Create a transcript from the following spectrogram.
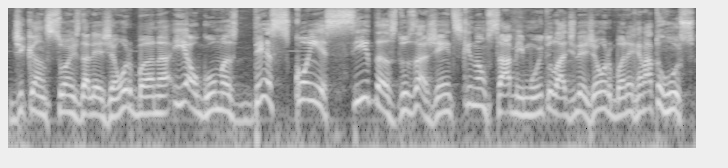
de canções da Legião Urbana e algumas desconhecidas dos agentes que não sabem muito lá de Legião Urbana e Renato Russo,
